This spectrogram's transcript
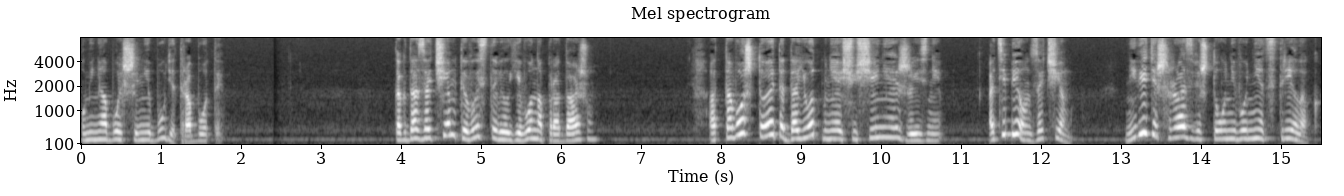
у меня больше не будет работы. Тогда зачем ты выставил его на продажу? От того, что это дает мне ощущение жизни. А тебе он зачем? Не видишь разве, что у него нет стрелок?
